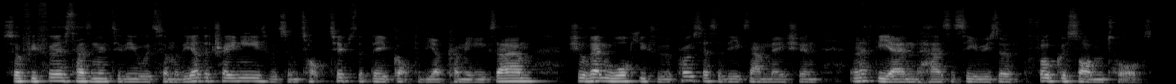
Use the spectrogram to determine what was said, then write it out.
Sophie first has an interview with some of the other trainees with some top tips that they've got for the upcoming exam. She'll then walk you through the process of the examination and at the end has a series of focus on talks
